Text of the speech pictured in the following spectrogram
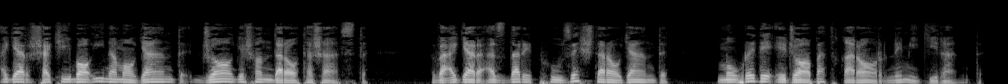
اگر شکیبایی نمایند جایشان در آتش است و اگر از در پوزش درآیند مورد اجابت قرار نمی‌گیرند.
